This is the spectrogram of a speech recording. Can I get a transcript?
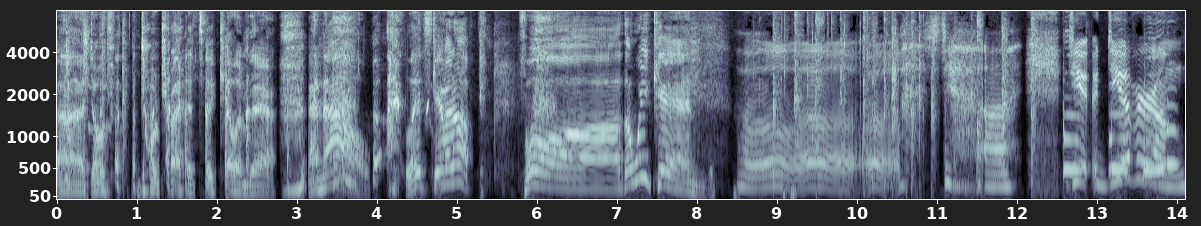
Uh, don't don't try to, to kill him there. And now, let's give it up for the Weeknd. Oh, oh, oh. Uh, do you do you ever um?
